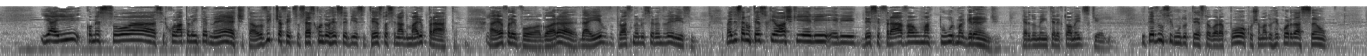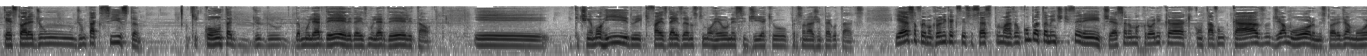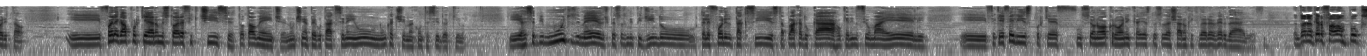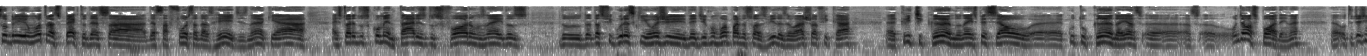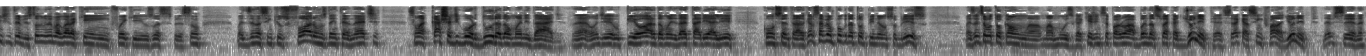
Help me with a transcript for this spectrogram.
E aí começou a circular pela internet e tal. Eu vi que tinha feito sucesso quando eu recebi esse texto assinado Mário Prata. Aí eu falei, pô, agora daí o próximo é Luciano Veríssimo. Mas esse era um texto que eu acho que ele, ele decifrava uma turma grande, que era do meio intelectual meio de esquerda. E teve um segundo texto agora há pouco, chamado Recordação, que é a história de um, de um taxista que conta de, de, da mulher dele, da ex-mulher dele e tal. E que tinha morrido e que faz 10 anos que morreu nesse dia que o personagem pega o táxi. E essa foi uma crônica que fez sucesso por uma razão completamente diferente. Essa era uma crônica que contava um caso de amor, uma história de amor e tal. E foi legal porque era uma história fictícia, totalmente. Eu não tinha pego táxi nenhum, nunca tinha acontecido aquilo. E eu recebi muitos e-mails de pessoas me pedindo o telefone do taxista, a placa do carro, querendo filmar ele. E fiquei feliz porque funcionou a crônica e as pessoas acharam que aquilo era verdade. Assim. Antônio, eu quero falar um pouco sobre um outro aspecto dessa, dessa força das redes, né? Que é a, a história dos comentários, dos fóruns, né? E dos, do, das figuras que hoje dedicam boa parte das suas vidas, eu acho, a ficar é, criticando, né? Em especial é, cutucando aí as, as, as, onde elas podem, né? É, outro dia a gente entrevistou, não me lembro agora quem foi que usou essa expressão, mas dizendo assim que os fóruns da internet são a caixa de gordura da humanidade, né? onde o pior da humanidade estaria ali concentrado. Quero saber um pouco da tua opinião sobre isso, mas antes eu vou tocar uma, uma música aqui. A gente separou a banda sueca Junip, é, será que é assim que fala? Junip? Deve ser, né?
